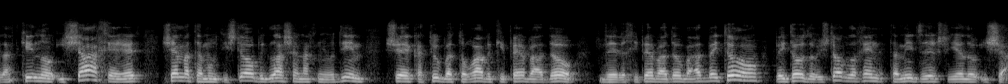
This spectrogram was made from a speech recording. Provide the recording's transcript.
להתקין לו אישה אחרת, שמא תמות אשתו, בגלל שאנחנו יודעים שכתוב בתורה וכיפר בעדו וכיפר בעדו בעד ביתו, ביתו זו אשתו, ולכן תמיד צריך שיהיה לו אישה.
